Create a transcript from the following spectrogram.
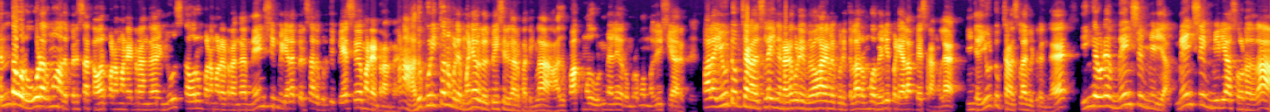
எந்த ஒரு ஊடகமும் அதை பெருசா கவர் பண்ண மாட்டேன்றாங்க. நியூஸ் கவரும் பண்ண மாட்டேன்றாங்க. மெயின் ஸ்ட்ரீம் மீடியால பெருசா அதை குறித்து பேசவே மாட்டேன்றாங்க. ஆனா அது குறித்தும் நம்மளுடைய மணி அவர்கள் பேசியிருக்காரு பாத்தீங்களா? அது பார்க்கும்போது உண்மையிலேயே ரொம்ப ரொம்ப மகிழ்ச்சியா இருக்கு. பல யூடியூப் சேனல்ஸ்ல இங்க நடக்கூடிய விவகாரங்கள் குறித்து எல்லாம் ரொம்ப வெளிப்படையெல்லாம் பேசுறாங்கல்ல. நீங்க யூடியூப் சேனல்ஸ் எல்லாம் விட்டுருங்க. இங்களுடைய மெயின் ஸ்ட்ரீம் மீடியா மெயின் ஸ்ட்ரீம் மீடியா சொல்றதுதான்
